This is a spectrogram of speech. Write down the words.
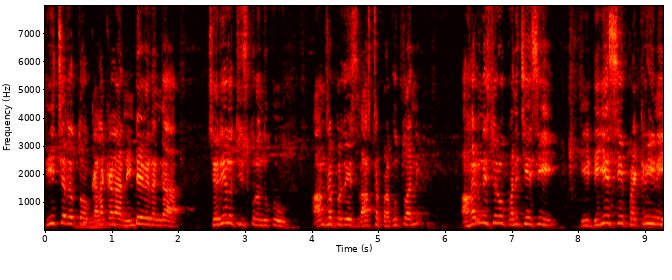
టీచర్లతో కళకళ నిండే విధంగా చర్యలు తీసుకున్నందుకు ఆంధ్రప్రదేశ్ రాష్ట్ర ప్రభుత్వాన్ని అహర్నిశలు పనిచేసి ఈ డిఎస్సి ప్రక్రియని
